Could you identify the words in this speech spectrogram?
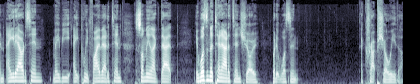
an 8 out of 10, maybe 8.5 out of 10, something like that. It wasn't a 10 out of 10 show, but it wasn't a crap show either.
